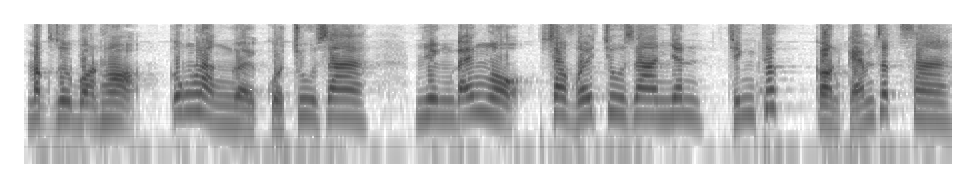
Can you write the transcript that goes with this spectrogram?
Mặc dù bọn họ cũng là người của Chu gia, nhưng đãi ngộ so với Chu gia nhân chính thức còn kém rất xa.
